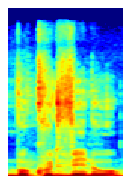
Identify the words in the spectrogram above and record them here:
beaucoup de vélos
